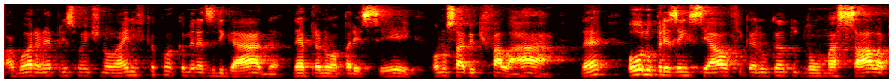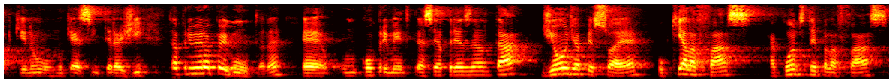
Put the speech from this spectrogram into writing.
agora, né, principalmente no online, fica com a câmera desligada, né, para não aparecer, ou não sabe o que falar, né? Ou no presencial, fica no canto de uma sala porque não, não quer se interagir. Então, a primeira pergunta, né? É um cumprimento para se apresentar, de onde a pessoa é, o que ela faz, há quanto tempo ela faz,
